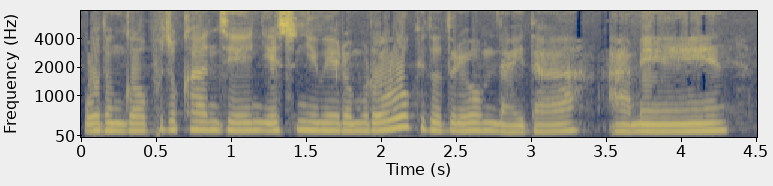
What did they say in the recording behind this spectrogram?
모든 거 부족한 죄인 예수님의 이름으로 기도드리옵나이다. 아멘.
